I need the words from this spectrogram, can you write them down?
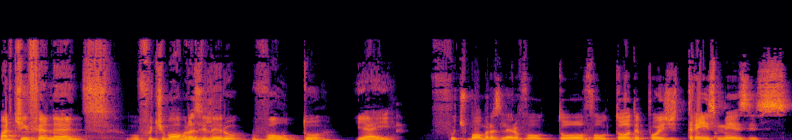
Martim Fernandes, o futebol brasileiro voltou. E aí? Futebol brasileiro voltou, voltou depois de três meses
